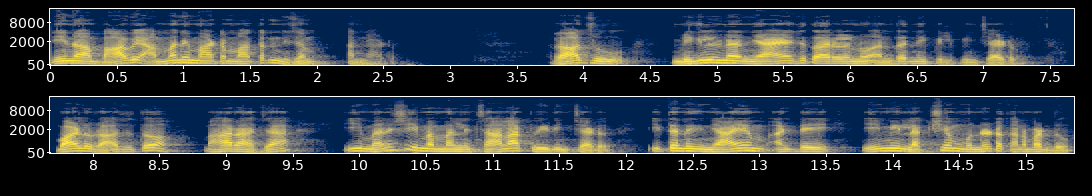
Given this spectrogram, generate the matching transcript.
నేను ఆ బావి అమ్మని మాట మాత్రం నిజం అన్నాడు. రాజు మిగిలిన న్యాయాధికారులను అందరినీ పిలిపించాడు. వాళ్ళు రాజుతో మహారాజా ఈ మనిషి మమ్మల్ని చాలా పీడించాడు. ఇతనికి న్యాయం అంటే ఏమీ లక్ష్యం ఉన్నట్టు కనబడదు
